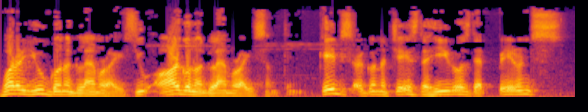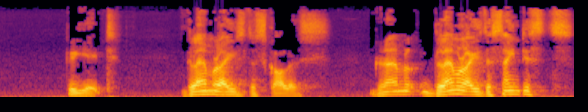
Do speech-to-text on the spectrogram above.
are you going to glamorize? You are to glamorize something. Kids are to chase the heroes that parents create. Glamorize the scholars. glamorize the scientists,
